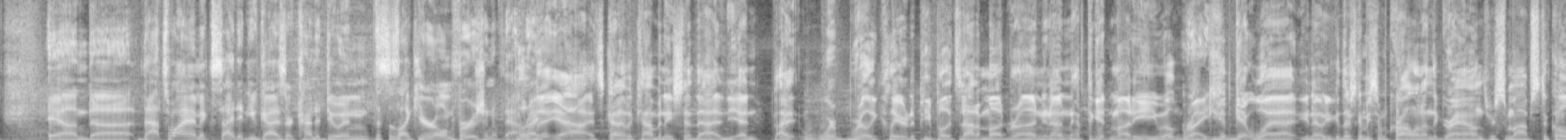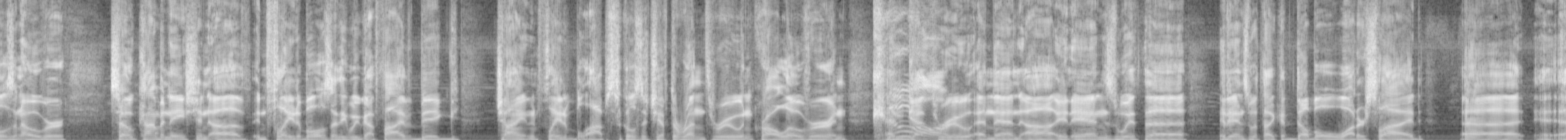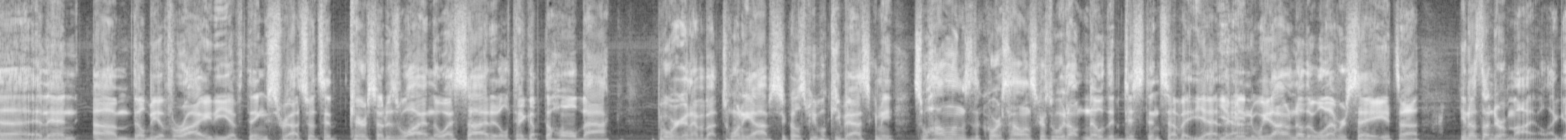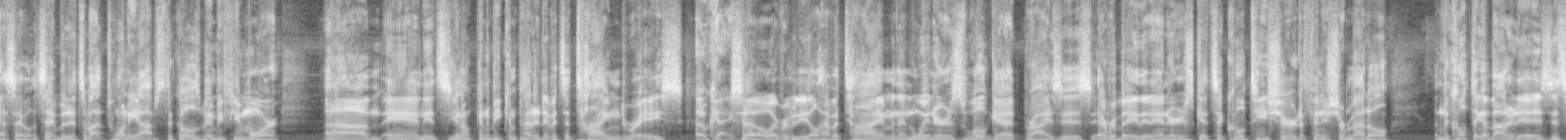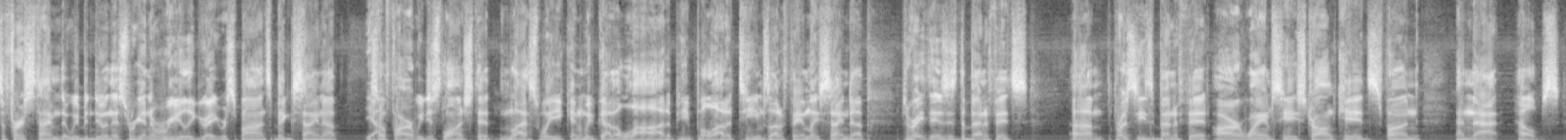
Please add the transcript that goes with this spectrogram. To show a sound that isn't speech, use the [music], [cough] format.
And uh, that's why I'm excited. You guys are kind of doing this is like your own version of that, right? bit, yeah. It's kind of a combination of that, and, and I, we're really clear to people. It's not a mud run. You don't have to get muddy. Well, Right. You could get wet. You know, you could, there's going to be some crawling on the ground through some obstacles and over. So, combination of inflatables. I think we've got five big, giant inflatable obstacles that you have to run through and crawl over and and get through. And then uh, it ends with uh, it ends with like a double water slide. Uh, uh, and then um, there'll be a variety of things throughout. So it's at Kerasotes Y on the west side. It'll take up the whole back. But we're going to have about 20 obstacles. People keep asking me, so how long is the course? How long is the course? We don't know the distance of it yet. Yeah. I mean, we I don't know that we'll ever say it's a, you know, it's under a mile, I guess I would say. But it's about 20 obstacles, maybe a few more. Um, and it's, you know, going to be competitive. It's a timed race. Okay. So everybody will have a time, and then winners will get prizes. Everybody that enters gets a cool T-shirt, a finisher medal. And the cool thing about it is, it's the first time that we've been doing this. We're getting a really great response, big sign up Yeah. so far. We just launched it last week, and we've got a lot of people, a lot of teams, a lot of families signed up. The great thing is, is the benefits, um, proceeds benefit our YMCA Strong Kids Fund, and that helps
